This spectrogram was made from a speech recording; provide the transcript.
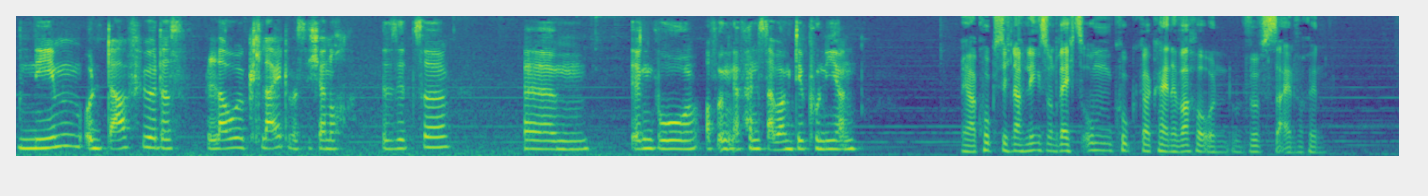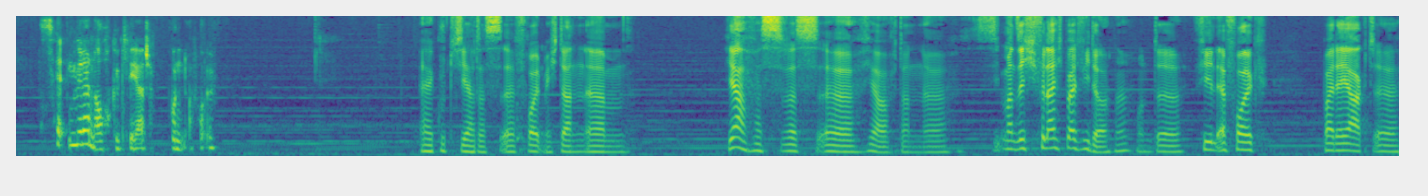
nehmen und dafür das blaue Kleid, was ich ja noch besitze, ähm, irgendwo auf irgendeiner Fensterbank deponieren. Ja, guckst dich nach links und rechts um, guckt gar keine Wache und, und wirfst es einfach hin. Das hätten wir dann auch geklärt. Wundervoll. Äh, gut, ja, das äh, freut mich. Dann, ähm, ja, was, was, äh, ja, dann äh, sieht man sich vielleicht bald wieder, ne? Und äh, viel Erfolg bei der Jagd. Äh,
